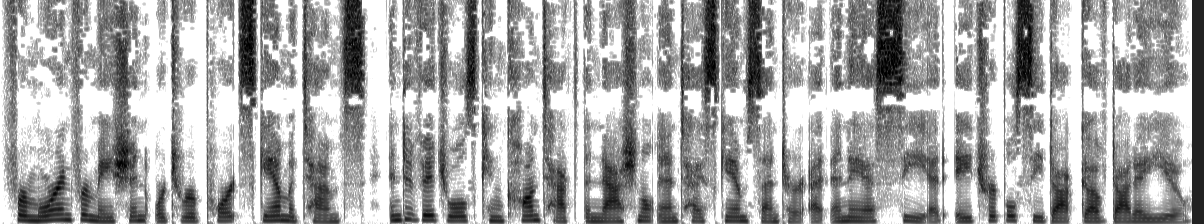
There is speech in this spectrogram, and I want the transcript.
For more information or to report scam attempts, individuals can contact the National Anti-Scam Center at nasc at accc.gov.au.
